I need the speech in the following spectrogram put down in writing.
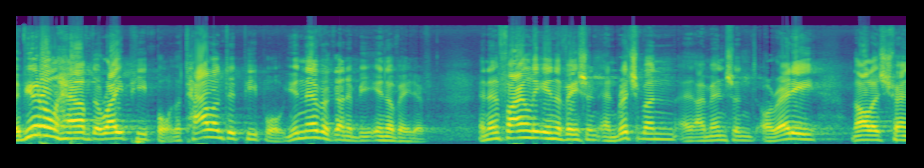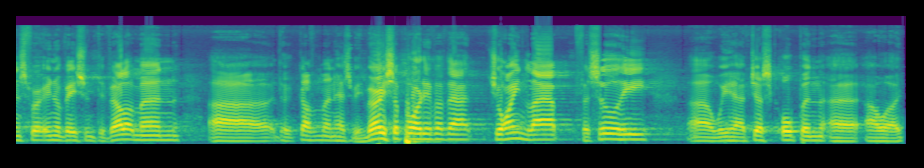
If you don't have the right people, the talented people, you're never going to be innovative. And then finally, innovation enrichment, I mentioned already, knowledge transfer, innovation development. Uh, the government has been very supportive of that. Joint lab facility, uh, we have just opened uh, our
